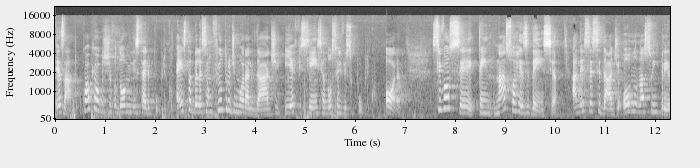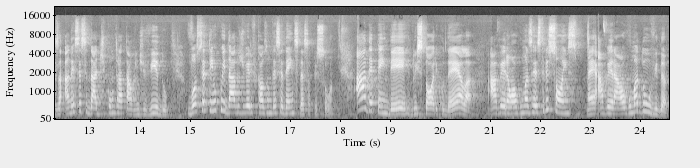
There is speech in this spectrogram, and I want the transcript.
exato. Qual que é o objetivo do Ministério Público? É estabelecer um filtro de moralidade e eficiência no serviço público. Ora, se você tem na sua residência a necessidade, ou no, na sua empresa, a necessidade de contratar um indivíduo, você tem o cuidado de verificar os antecedentes dessa pessoa. A depender do histórico dela, haverão algumas restrições, né? haverá alguma dúvida.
